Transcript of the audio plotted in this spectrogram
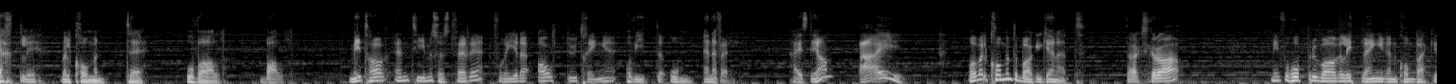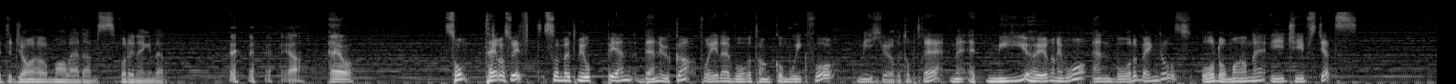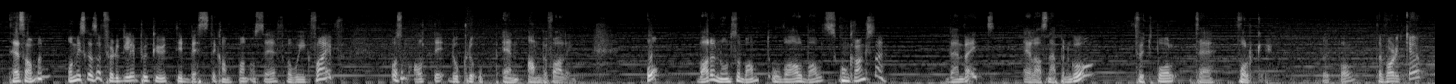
Hjertelig velkommen til Oval ball. Vi tar en times høstferie for å gi deg alt du trenger å vite om NFL. Hei, Stian. Hei! Og velkommen tilbake, Kenneth. Takk skal du ha. Vi får håpe du varer litt lenger enn comebacket til Jamal Adams for din egen del. Ja, jeg òg. Som Taylor Swift så møter vi opp igjen denne uka for å gi deg våre tanker om week 4. Vi kjører topp tre med et mye høyere nivå enn både Bengals og dommerne i Chiefs Jets til sammen. Og vi skal selvfølgelig plukke ut de beste kampene å se fra week 5, og som alltid dukker det opp en anbefaling. Og var det noen som vant oval balls konkurranse? Hvem veit? Jeg lar snappen gå. Football til folket. Football til folket.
